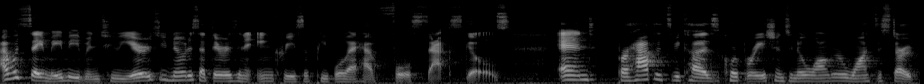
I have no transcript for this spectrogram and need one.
I would say maybe even two years, you notice that there is an increase of people that have full stack skills. And perhaps it's because corporations no longer want to start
